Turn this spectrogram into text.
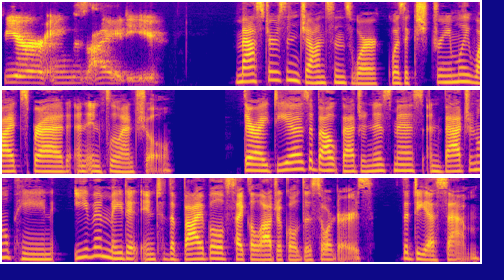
fear anxiety. Masters and Johnson's work was extremely widespread and influential. Their ideas about vaginismus and vaginal pain even made it into the Bible of Psychological Disorders, the DSM.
